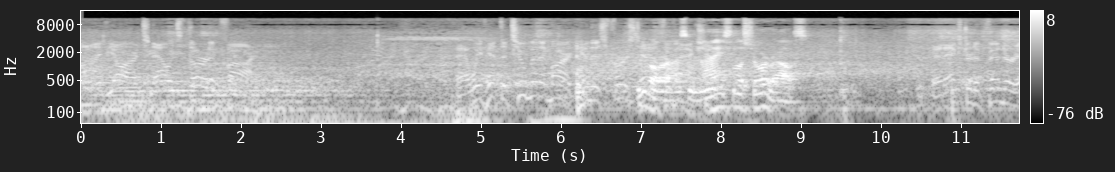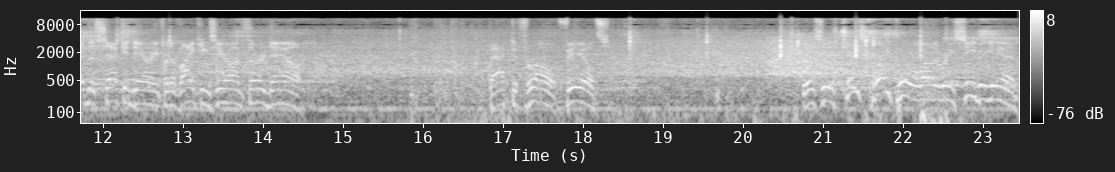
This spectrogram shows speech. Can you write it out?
Five yards. Now it's third and five. And we've hit the two-minute mark in this first half People of running some action. nice little short routes. An extra defender in the secondary for the Vikings here on third down. Back to throw. Fields. This is Chase Claypool on the receiving end.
